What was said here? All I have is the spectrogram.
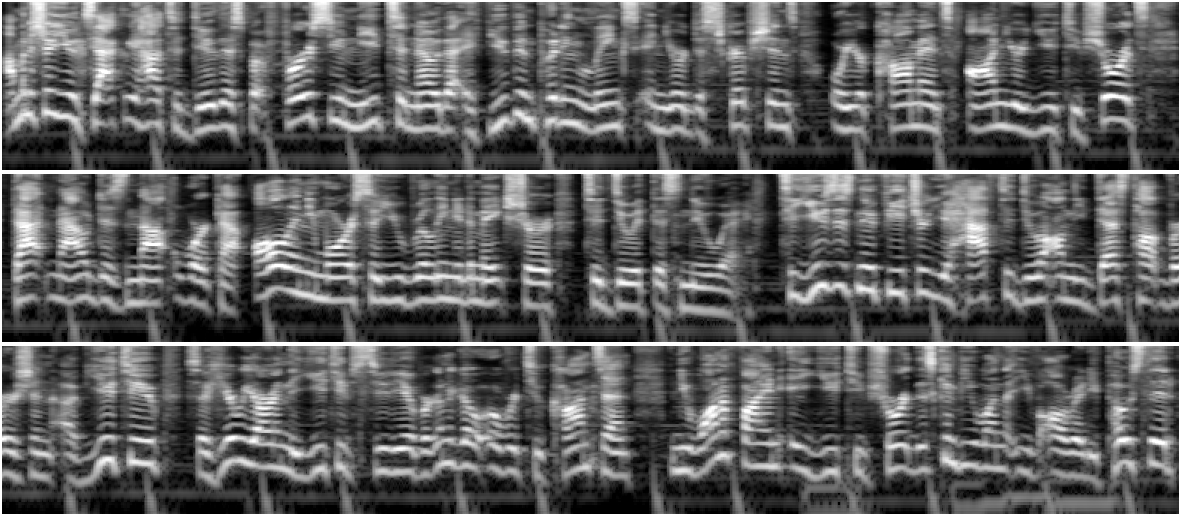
I'm gonna show you exactly how to do this, but first you need to know that if you've been putting links in your descriptions or your comments on your YouTube shorts, that now does not work at all anymore, so you really need to make sure to do it this new way. To use this new feature, you have to do it on the desktop version of YouTube. So here we are in the YouTube studio. We're gonna go over to content and you wanna find a YouTube short. This can be one that you've already posted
